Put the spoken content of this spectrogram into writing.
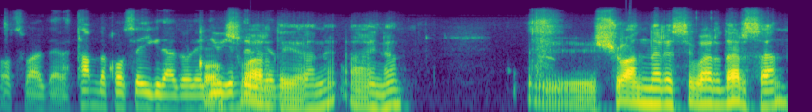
Colts vardı evet. Tam da Colts'a iyi giderdi oraya. Colts vardı yani. Aynen. Ee, şu an neresi var dersen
